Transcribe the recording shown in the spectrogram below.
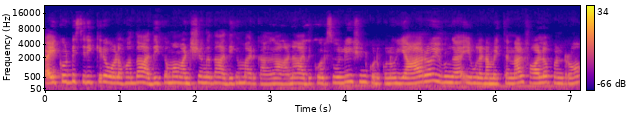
கைகொட்டி சிரிக்கிற உலகம் தான் அதிகமாக மனுஷங்க தான் அதிகமாக இருக்காங்க. ஆனால் அதுக்கு ஒரு சொல்யூஷன் கொடுக்கணும். யாரோ இவங்க இவங்களை நம்ம இத்தனை நாள் ஃபாலோ பண்ணுறோம்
